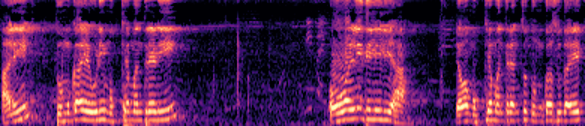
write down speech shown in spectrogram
आणि तुमका एवढी मुख्यमंत्र्यांनी ओवाळणी दिलेली हा. तेव्हा मुख्यमंत्र्यांचं तुमका सुद्धा एक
